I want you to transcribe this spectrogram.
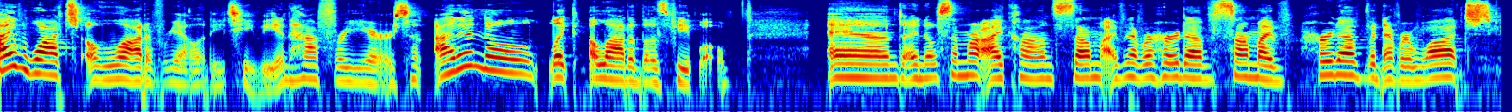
I've watched a lot of reality TV and have for years, and I didn't know like a lot of those people. And I know some are icons, some I've never heard of, some I've heard of but never watched.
